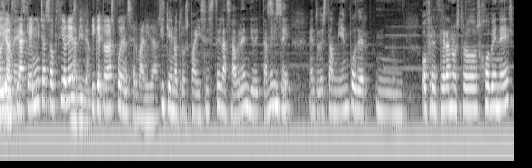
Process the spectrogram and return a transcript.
vida, que hay muchas opciones y que todas pueden ser válidas. Y que en otros países te las abren directamente. Entonces también poder mm, ofrecer a nuestros jóvenes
